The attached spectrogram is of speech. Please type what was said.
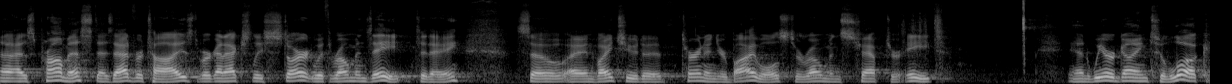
uh, as promised, as advertised, we're going to actually start with Romans 8 today. So I invite you to turn in your Bibles to Romans chapter 8. And we are going to look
